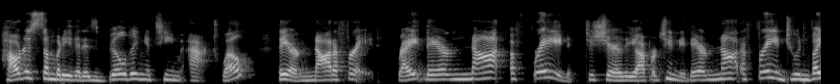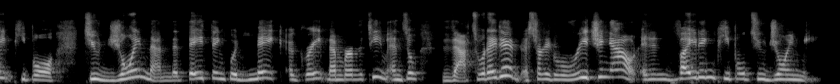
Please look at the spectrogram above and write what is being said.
How does somebody that is building a team act? Well, they are not afraid, right? They are not afraid to share the opportunity. They are not afraid to invite people to join them that they think would make a great member of the team. And so that's what I did. I started reaching out and inviting people to join me.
